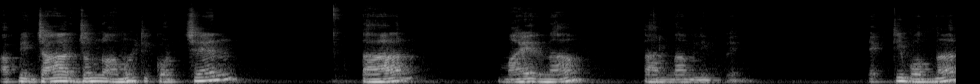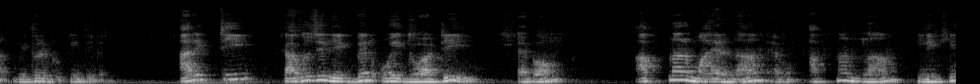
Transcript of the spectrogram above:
আপনি যার জন্য আমলটি করছেন, তার মায়ের নাম, তার নাম লিখবেন। একটি বদনার ভিতরে ঢুকিয়ে দিবেন। আরেকটি কাগজে লিখবেন ওই দোয়াটি এবং আপনার মায়ের নাম এবং আপনার নাম লিখে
